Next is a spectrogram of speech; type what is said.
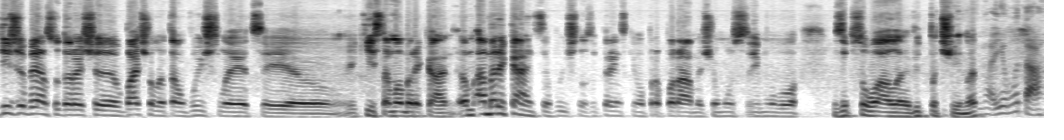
Діджі Бенсу, до речі, бачили, там вийшли ці е, якісь там американ... ам- американці вийшли з українськими прапорами, чомусь йому зіпсували відпочинок. Да, йому. Та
